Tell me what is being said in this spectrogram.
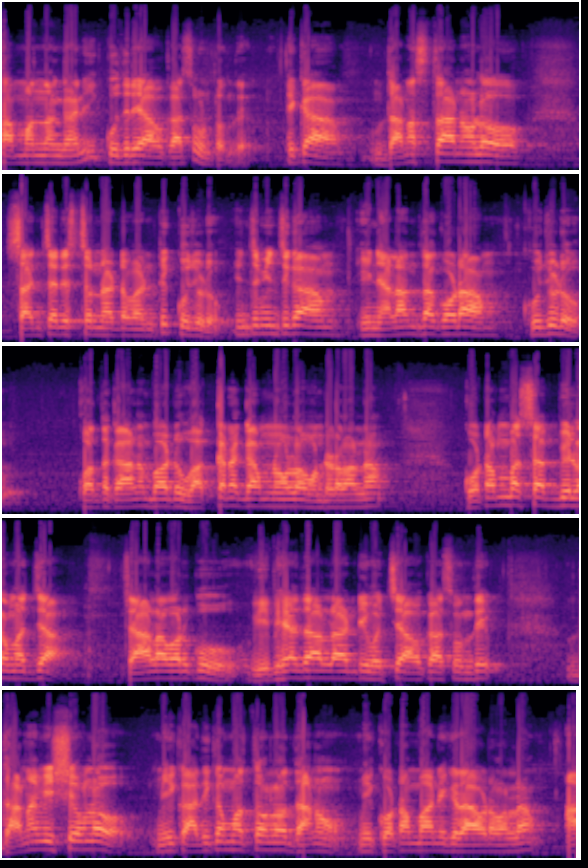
సంబంధం కానీ కుదిరే అవకాశం ఉంటుంది. ఇక ధనస్థానంలో సంచరిస్తున్నటువంటి కుజుడు. ఇంచుమించుగా ఈ నెలంతా కూడా కుజుడు కొంతకాలం పాటు వక్ర గమనంలో ఉండడం వలన కుటుంబ సభ్యుల మధ్య చాలా వరకు విభేదాలు లాంటివి వచ్చే అవకాశం ఉంది. ధన విషయంలో మీకు అధిక మొత్తంలో ధనం మీ కుటుంబానికి రావడం వల్ల ఆ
